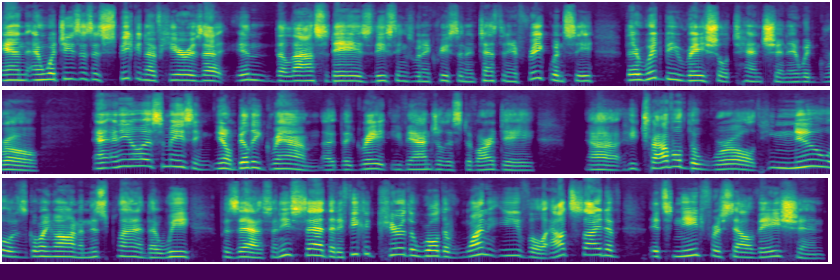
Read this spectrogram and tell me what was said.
And, and what Jesus is speaking of here is that in the last days, these things would increase in intensity and frequency. There would be racial tension, it would grow. And, and you know, it's amazing. You know, Billy Graham, uh, the great evangelist of our day, uh, he traveled the world. He knew what was going on on this planet that we possess. And he said that if he could cure the world of one evil outside of its need for salvation,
